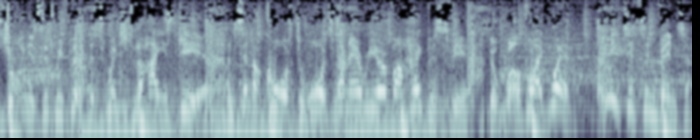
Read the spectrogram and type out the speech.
Join us as we flip the switch to the highest gear and set our course towards one area of our hypersphere, the World Wide Web. Meet its inventor,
